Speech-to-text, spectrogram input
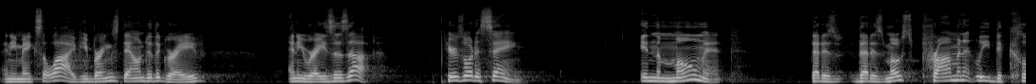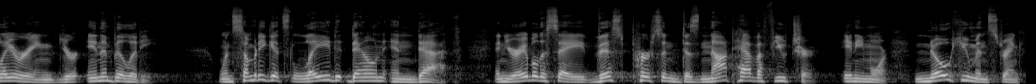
and he makes alive. He brings down to the grave and he raises up. Here's what it's saying in the moment that is, that is most prominently declaring your inability, when somebody gets laid down in death, and you're able to say, This person does not have a future anymore, no human strength,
